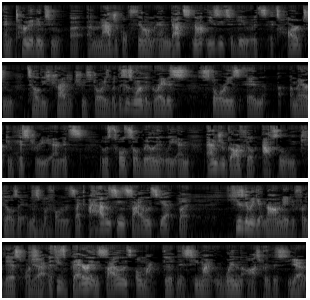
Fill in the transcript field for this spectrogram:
and turn it into a, a magical film, and that's not easy to do. It's it's hard to tell these tragic true stories, but this is one of the greatest stories in American history, and it's it was told so brilliantly. And Andrew Garfield absolutely kills it in this performance. Like I haven't seen Silence yet, but he's gonna get nominated for this or Yeah. Si- if he's better in Silence. Oh my goodness, he might win the Oscar this year. Yeah.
